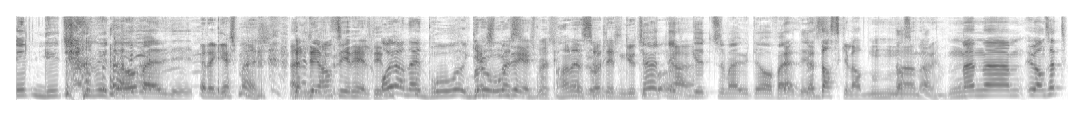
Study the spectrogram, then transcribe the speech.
Liten gutt som er og ferder. Er det Geshmesh? Det er det han sier hele Å tiden. ja, nei, bror Broren til Geshmesh. Geshmesh. Han er en søt liten gutt. Søt Ja, ja. liten gutt som er ute og Det, det er. Daskeladden. eh, Daskeladden. der. Men eh, uansett.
